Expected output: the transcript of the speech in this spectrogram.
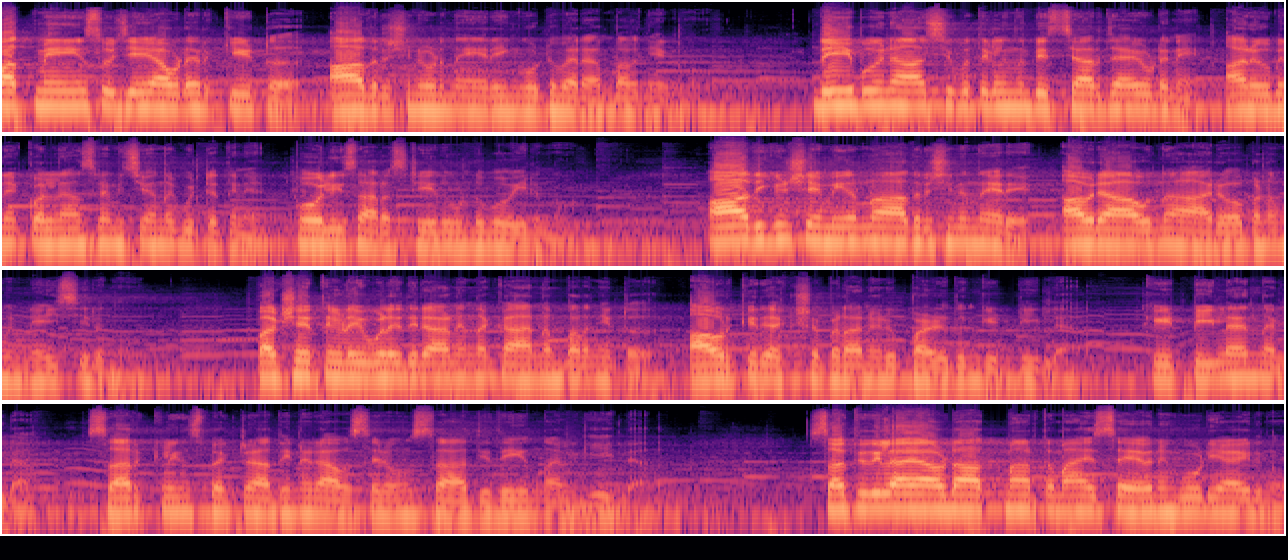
പത്മയെയും സുജയെ അവിടെ ഇറക്കിയിട്ട് ആദർശിനോട് നേരെ ഇങ്ങോട്ട് വരാൻ പറഞ്ഞിരുന്നു. ദീപുവിന് ആശുപത്രിയിൽ നിന്ന് ഡിസ്ചാർജ് ആയ ഉടനെ അനൂപിനെ കൊല്ലാൻ ശ്രമിച്ചു എന്ന കുറ്റത്തിന് പോലീസ് അറസ്റ്റ് ചെയ്ത് കൊണ്ടുപോയിരുന്നു ആദിക്കും ഷമീറിനും ആദർശിനും നേരെ അവരാവുന്ന ആരോപണം ഉന്നയിച്ചിരുന്നു. പക്ഷേ തെളിവുകൾ എതിരാണെന്ന കാരണം പറഞ്ഞിട്ട് അവർക്ക് രക്ഷപ്പെടാൻ ഒരു പഴുതും കിട്ടിയില്ല. കിട്ടിയില്ല എന്നല്ല സർക്കിൾ ഇൻസ്പെക്ടർ അതിനൊരു അവസരവും സാധ്യതയും നൽകിയില്ല. സത്യത്തിൽ അയാളുടെ ആത്മാർത്ഥമായ സേവനം കൂടിയായിരുന്നു.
